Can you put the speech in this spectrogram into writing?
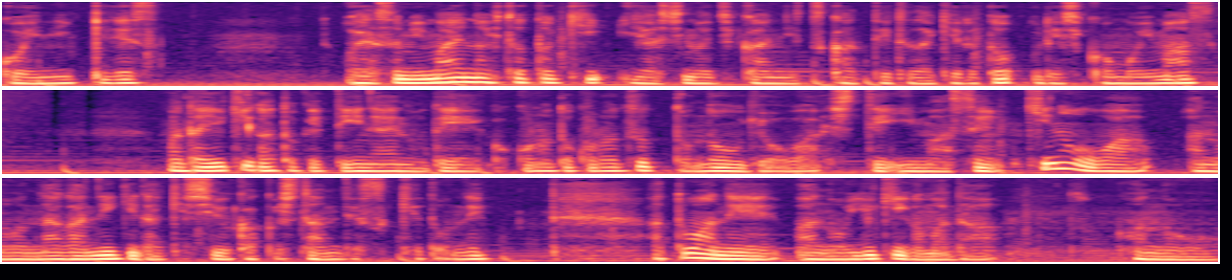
声日記です。お休み前のひととき、癒しの時間に使っていただけると嬉しく思います。まだ雪が溶けていないので、ここのところずっと農業はしていません。昨日はあの長ネギだけ収穫したんですけどね。あとはね、あの雪がまだあの、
